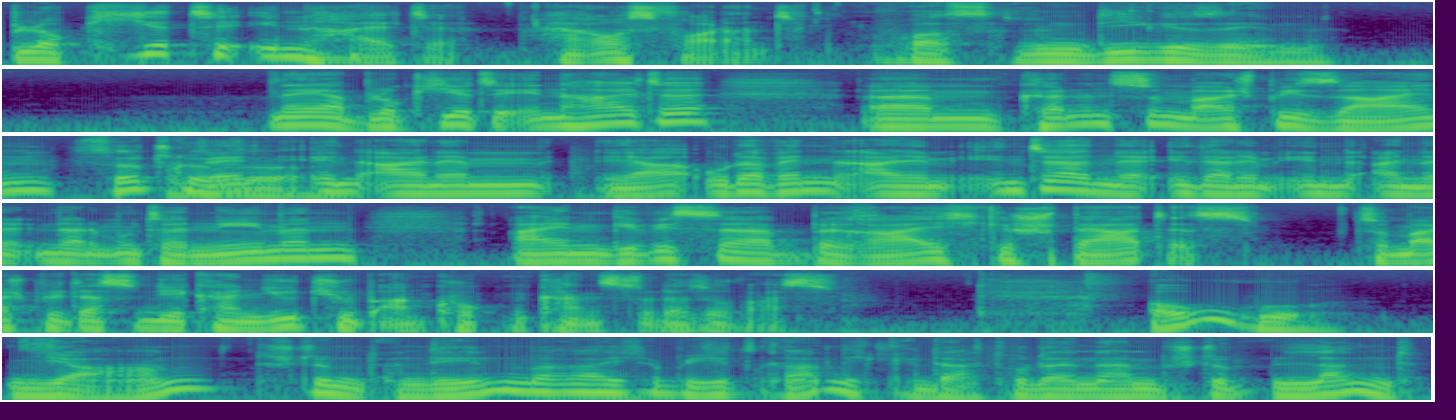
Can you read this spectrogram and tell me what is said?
blockierte Inhalte. Herausfordernd. Wo hast du denn die gesehen? Naja, blockierte Inhalte ähm, können zum Beispiel sein, wenn in einem, ja, oder wenn in einem Internet, in einem, in, eine, in einem Unternehmen ein gewisser Bereich gesperrt ist. Zum Beispiel, dass du dir kein YouTube angucken kannst oder sowas. Oh, ja, stimmt. An den Bereich habe ich jetzt gar nicht gedacht. Oder in einem bestimmten Land.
